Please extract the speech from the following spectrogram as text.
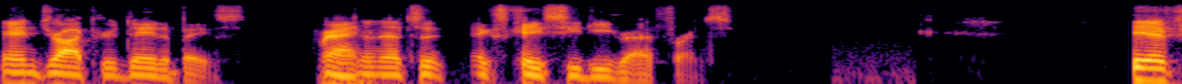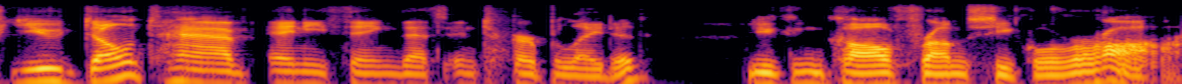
and drop your database. Right. And that's an XKCD reference. If you don't have anything that's interpolated, you can call from SQL raw.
